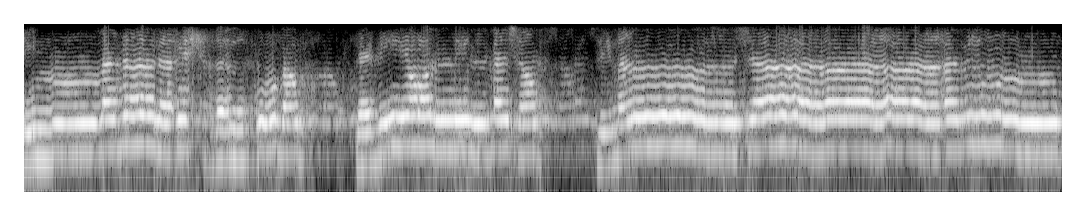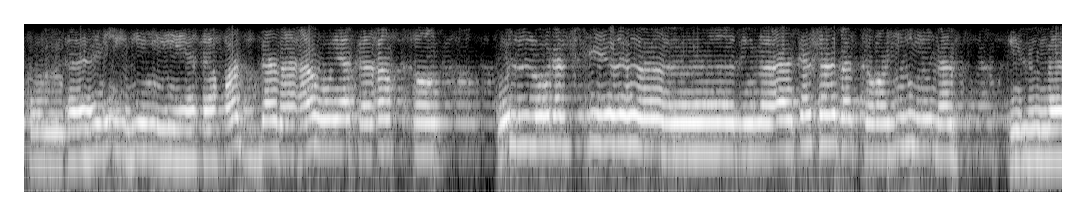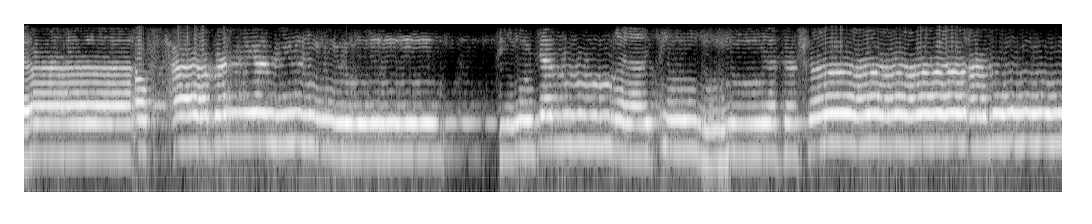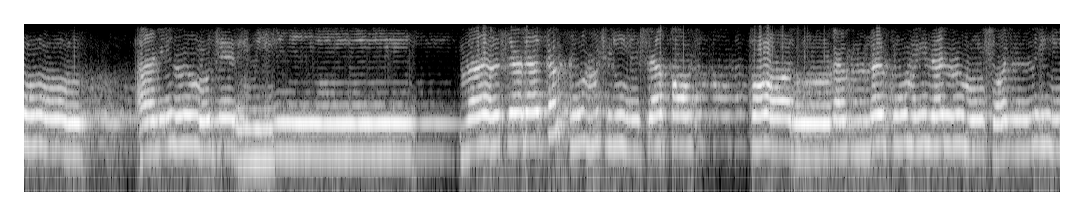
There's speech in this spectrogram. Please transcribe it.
إنها لإحدى الكبر نذيرا للبشر لمن شاء منكم أن يتقدم أو يتأخر. كل نفس بما كسبت رهينة. إلا أصحاب اليمين في جنات يتساءلون عن المجرمين ما سلككم في سقر قالوا لم نك من المصلين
